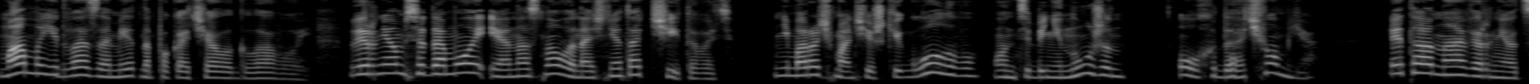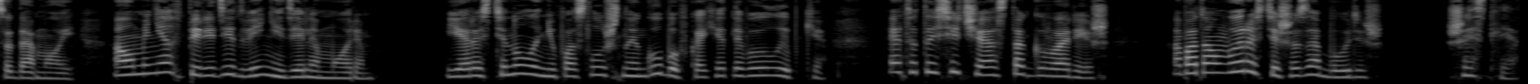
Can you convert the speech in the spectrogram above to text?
Мама едва заметно покачала головой. Вернемся домой, и она снова начнет отчитывать. Не морочь мальчишке голову, он тебе не нужен. Ох, да о чем я? Это она вернется домой, а у меня впереди две недели морем. Я растянула непослушные губы в кокетливой улыбке. Это ты сейчас так говоришь, а потом вырастешь и забудешь. Шесть лет.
